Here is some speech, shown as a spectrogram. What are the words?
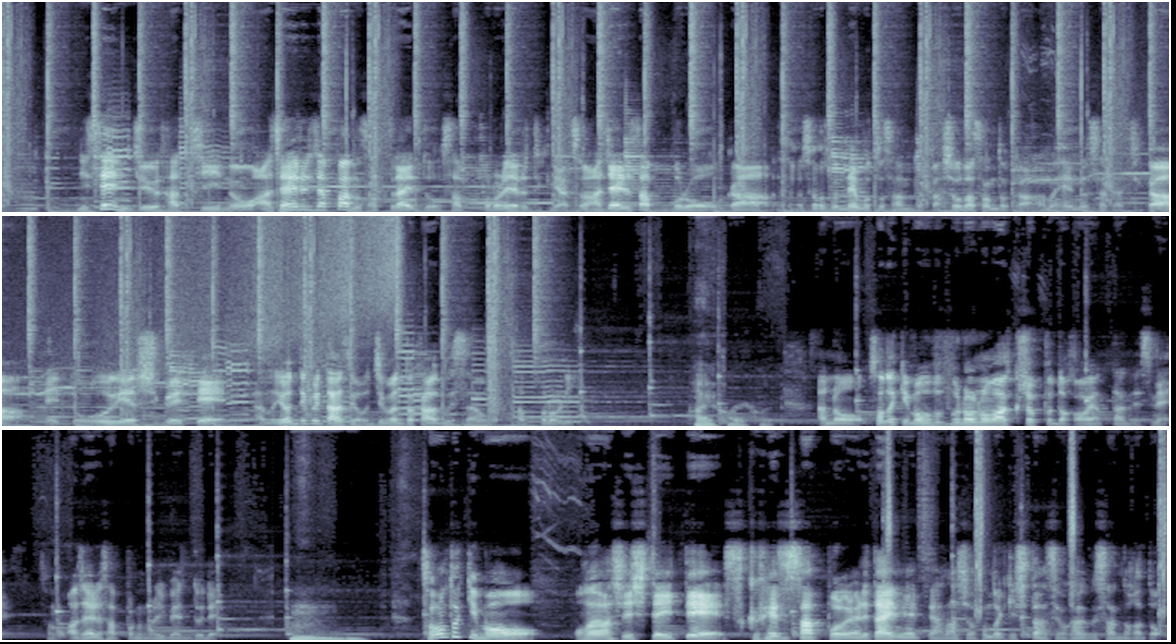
2018のアジャイルジャパンのサテライトを札幌でやるときには、そのアジャイル札幌が、それこそ根本さんとか正田さんとか、あの辺の人たちが、えっと運営してくれて、あの呼んでくれたんですよ、自分と川口さんを札幌に。はいはいはい。あの、その時モブプロのワークショップとかをやったんですね。そのアジャイル札幌のイベントで。うん。その時もお話ししていて、スクフェス札幌やりたいねって話をその時してたんですよ、川口さんとかと。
